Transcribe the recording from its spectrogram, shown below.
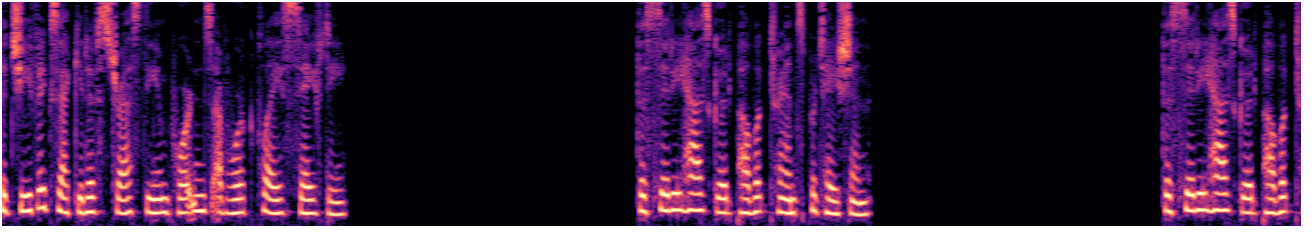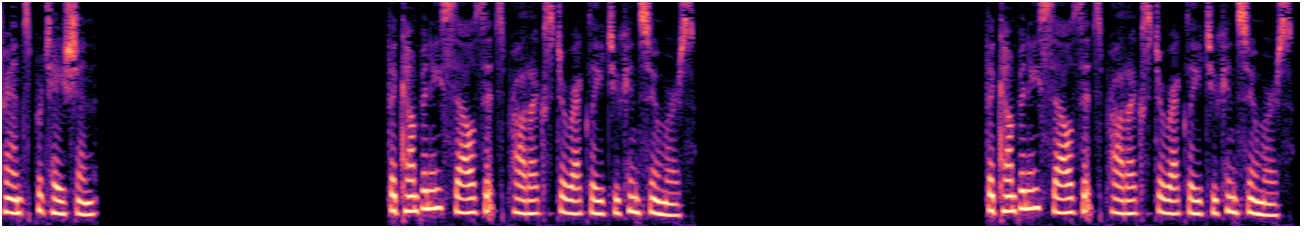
The chief executive stressed the importance of workplace safety. The city has good public transportation. The city has good public transportation. The company sells its products directly to consumers. The company sells its products directly to consumers.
